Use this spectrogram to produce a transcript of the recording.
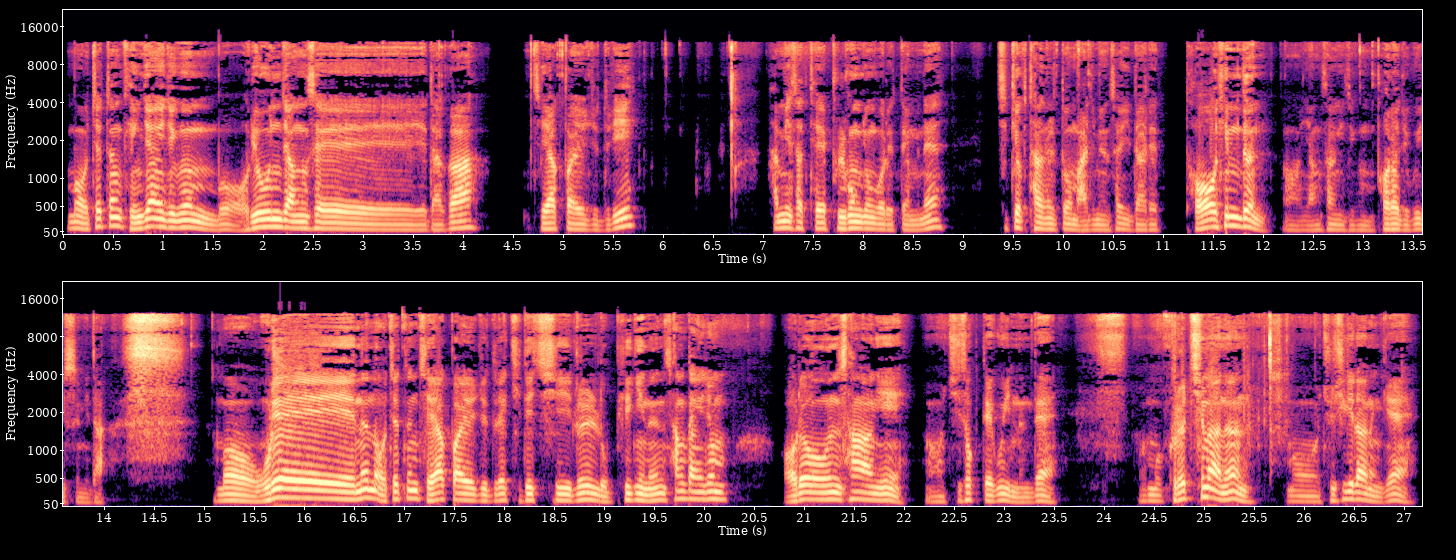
뭐 어쨌든 굉장히 지금 뭐 어려운 장세에다가 제약 바이오주들이 한미 사태 불공정 거래 때문에 직격탄을 또 맞으면서 이달에 더 힘든 어, 양상이 지금 벌어지고 있습니다. 뭐 올해는 어쨌든 제약 바이오주들의 기대치를 높이기는 상당히 좀 어려운 상황이 어, 지속되고 있는데 뭐 그렇지만은 뭐 주식이라는 게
